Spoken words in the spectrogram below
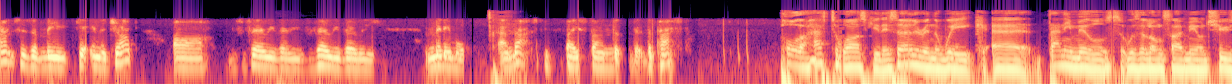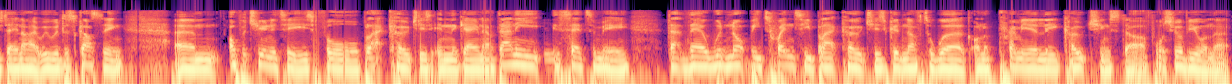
chances of me getting a job are very, very, very, very minimal and that's based on the, the, the past. Paul, I have to ask you this. Earlier in the week, uh, Danny Mills was alongside me on Tuesday night. We were discussing um, opportunities for black coaches in the game. Now, Danny said to me that there would not be 20 black coaches good enough to work on a Premier League coaching staff. What's your view on that?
